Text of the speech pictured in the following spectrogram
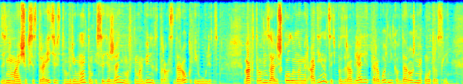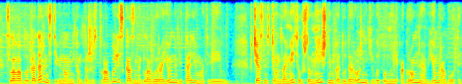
занимающихся строительством, ремонтом и содержанием автомобильных трасс, дорог и улиц. В актовом зале школы номер 11 поздравляли работников дорожной отрасли. Слова благодарности виновникам торжества были сказаны главой района Виталием Матвеевым. В частности, он заметил, что в нынешнем году дорожники выполнили огромный объем работы.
